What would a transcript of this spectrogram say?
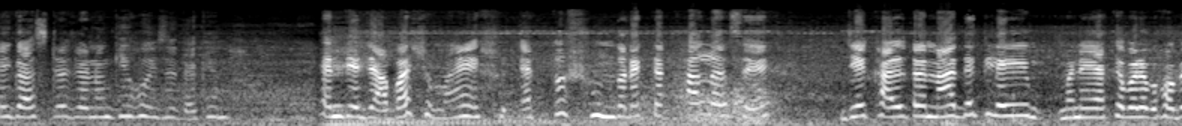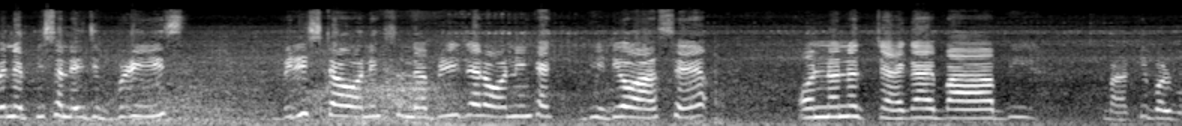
এই গাছটা যেন কি হয়েছে দেখেন। এখান দিয়ে যাবার সময় এত সুন্দর একটা খাল আছে। যে খালটা না দেখলেই মানে একেবারে হবে না। পিছনে এই যে ব্রিজ, ব্রিজটাও অনেক সুন্দর। ব্রিজের অনেক ভিডিও আছে। অন্যান্য জায়গায় বা বা কি বলব?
